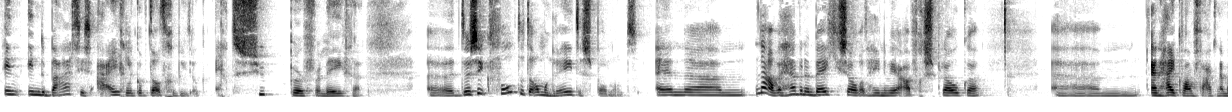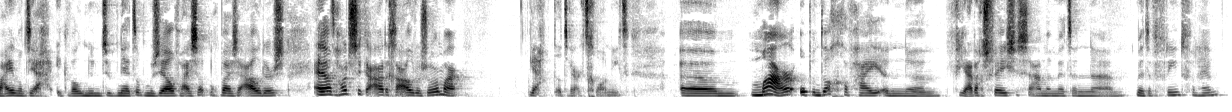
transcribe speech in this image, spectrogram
in, in de basis eigenlijk op dat gebied ook echt super verlegen. Uh, dus ik vond het allemaal rete spannend. En um, nou, we hebben een beetje zo wat heen en weer afgesproken. Um, en hij kwam vaak naar mij, want ja, ik woonde natuurlijk net op mezelf. Hij zat nog bij zijn ouders. En hij had hartstikke aardige ouders hoor, maar ja, dat werkt gewoon niet. Um, maar op een dag gaf hij een um, verjaardagsfeestje samen met een, met een vriend van hem.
